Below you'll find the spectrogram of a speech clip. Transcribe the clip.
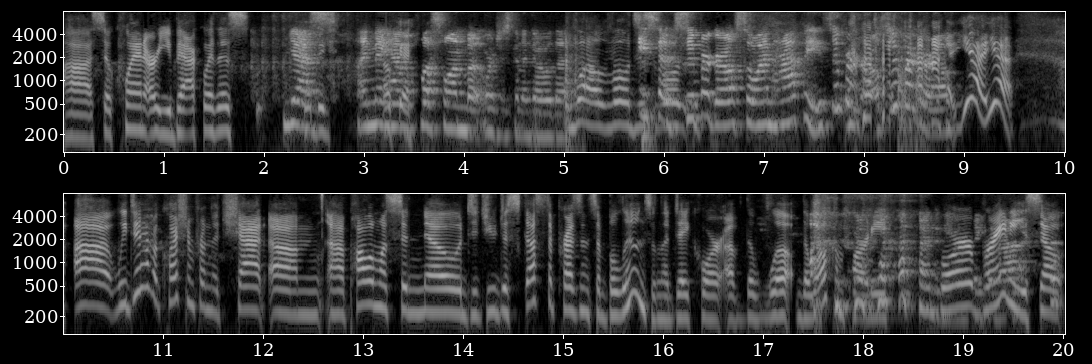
Uh, so Quinn, are you back with us? yes i may Okay. have a plus one but we're just going to go with it Well, we'll he said we'll- supergirl so i'm happy supergirl supergirl yeah, yeah. Uh, we did have a question from the chat. Um, uh, Paula wants to know: Did you discuss the presence of balloons in the decor of the wel- the welcome party for even think of Brainy? So,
